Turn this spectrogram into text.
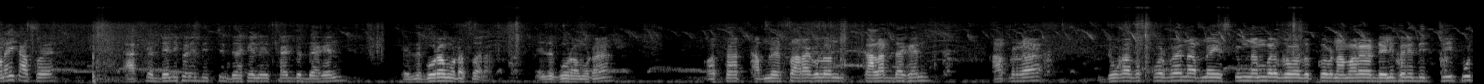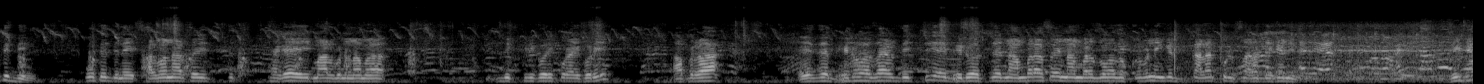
অনেক আছে। আজকে ডেলিভারি দিচ্ছি, দেখেন, এই সাইডে দেখেন। এই যে গোড়া মোটা চারা, এই যে গোড়া মোটা। অর্থাৎ আপনার চারাগুলোর কালার দেখেন। আপনারা যোগাযোগ করবেন, আপনার স্ক্রিন নাম্বারে যোগাযোগ করবেন, আমরা ডেলিভারি দিচ্ছি প্রতিদিন। প্রতিদিন এই সালমান নার্সারি থেকে এই মালগুলো আমরা বিক্রি করি, ক্রয় করি। আপনারা এই যে ভিডিও যা দিচ্ছি, এই ভিডিও যে নাম্বার আছে, এই নাম্বারে যোগাযোগ করবেন, ইঙ্গিত কালারফুল সারা দেখে নিন যেটা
